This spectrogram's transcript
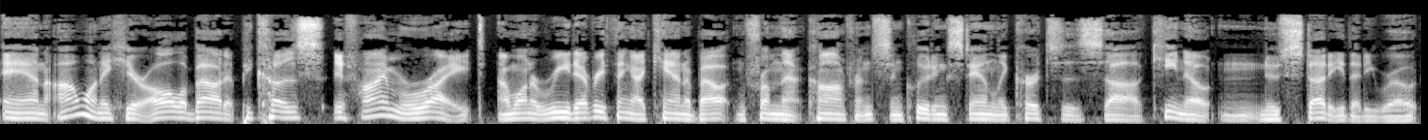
And I want to hear all about it because if I'm right, I want to read everything I can about and from that conference, including Stanley Kurtz's uh, keynote and new study that he wrote.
